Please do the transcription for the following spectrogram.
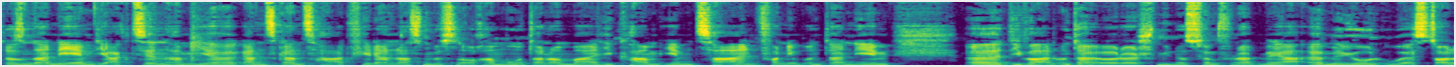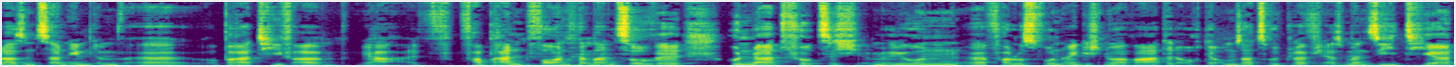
das Unternehmen, die Aktien haben hier ganz, ganz hart federn lassen müssen, auch am Montag nochmal. Hier kamen eben Zahlen von dem Unternehmen, äh, die waren unterirdisch. Minus 500 Milliard, äh, Millionen US-Dollar sind dann eben im, äh, operativ äh, ja, verbrannt worden, wenn man so will. 140 Millionen äh, Verlust wurden eigentlich nur erwartet, auch der Umsatz rückläufig. Also man sieht hier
